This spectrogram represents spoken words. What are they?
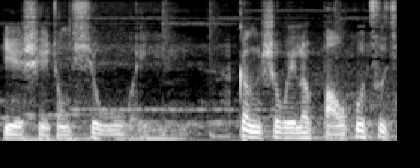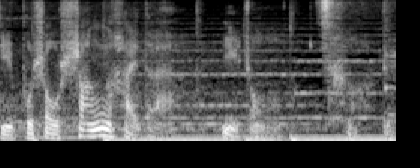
也是一种修为，更是为了保护自己不受伤害的一种策略。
